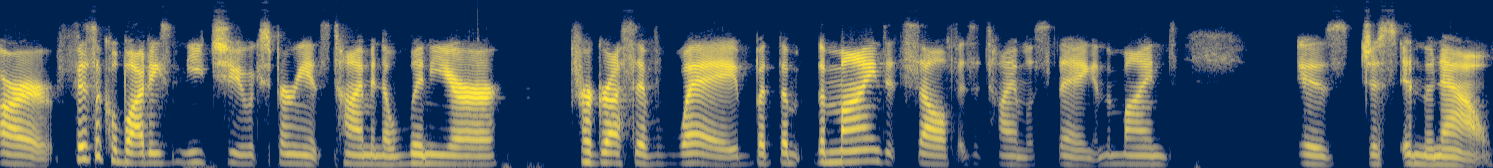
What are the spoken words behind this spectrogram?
our physical bodies need to experience time in a linear, progressive way, but the the mind itself is a timeless thing, and the mind is just in the now.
